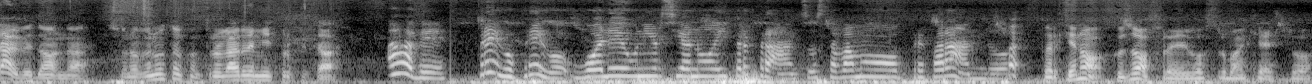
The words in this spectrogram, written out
Salve donna, sono venuto a controllare le mie proprietà. Ave, prego, prego, vuole unirsi a noi per pranzo? Stavamo preparando. Beh, perché no? Cosa offre il vostro banchetto?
